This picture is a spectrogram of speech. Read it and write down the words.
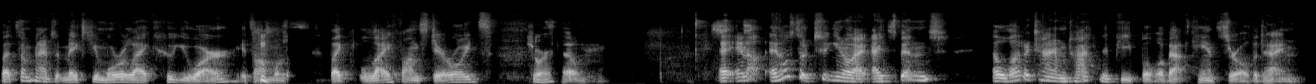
but sometimes it makes you more like who you are. It's almost like life on steroids. Sure. So, and and also too, you know, I, I spend a lot of time talking to people about cancer all the time,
